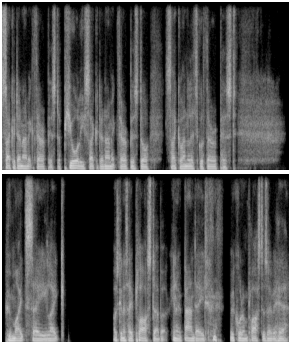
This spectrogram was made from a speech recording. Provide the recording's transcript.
psychodynamic therapist, a purely psychodynamic therapist or psychoanalytical therapist who might say like I was going to say plaster, but you know, band aid. we call them plasters over here.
